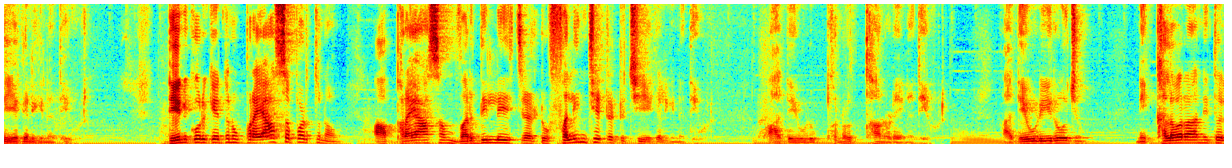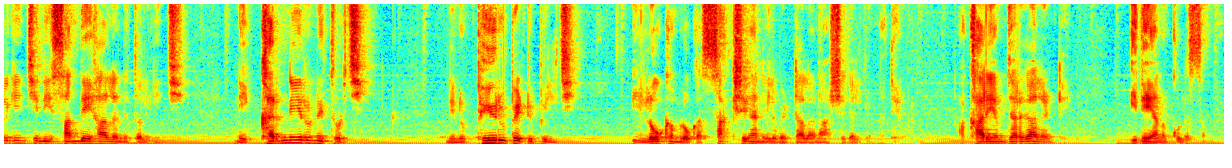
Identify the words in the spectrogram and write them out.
చేయగలిగిన దేవుడు. దేని కొరకైతే నువ్వు ప్రయాసపడుతున్నావు ఆ ప్రయాసం వర్ధిల్లేటట్టు ఫలించేటట్టు చేయగలిగిన దేవుడు. ఆ దేవుడు పునరుద్ధానుడైన దేవుడు. ఆ దేవుడు ఈరోజు నీ కలవరాన్ని తొలగించి నీ సందేహాలను తొలగించి నీ కర్నీరుని తుడిచి నిన్ను పేరు పెట్టి పిలిచి ఈ లోకంలో ఒక సాక్షిగా నిలబెట్టాలని ఆశ కలిగిన దేవుడు. ఆ కార్యం జరగాలంటే ఇదే అనుకూల సమయం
